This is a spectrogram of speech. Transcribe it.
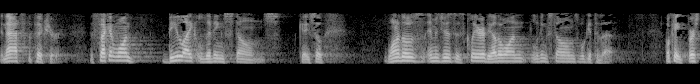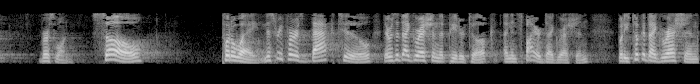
And that's the picture. The second one, be like living stones. Okay, so one of those images is clear, the other one, living stones, we'll get to that. Okay, verse, verse 1. So, put away. This refers back to, there was a digression that Peter took, an inspired digression, but he took a digression,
